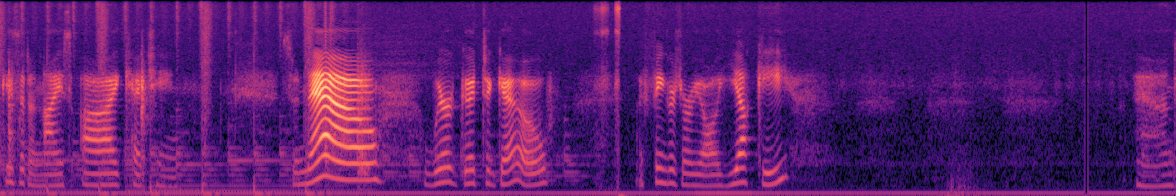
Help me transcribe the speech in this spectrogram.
gives it a nice eye-catching. So now we're good to go. My fingers are all yucky. And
